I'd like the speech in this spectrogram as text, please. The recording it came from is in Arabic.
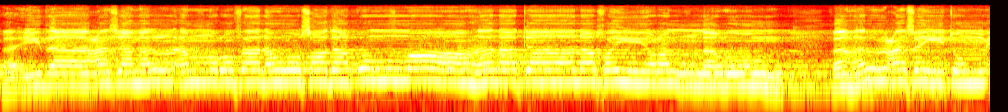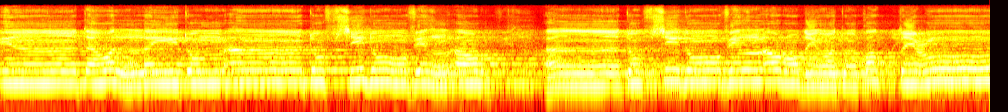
فإذا عزم الأمر فلو صدقوا الله لكان خيرا لهم فهل عسيتم إن توليتم أن تفسدوا في الأرض أن تفسدوا في الأرض وتقطعوا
